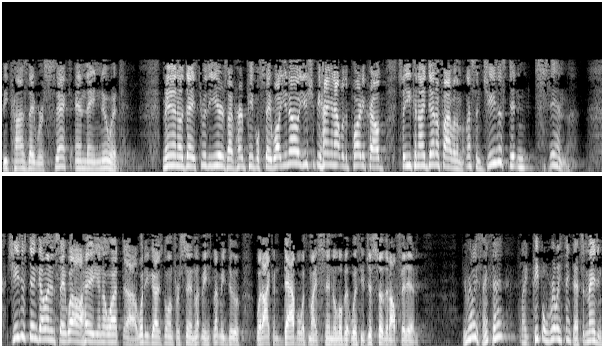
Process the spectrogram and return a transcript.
because they were sick and they knew it. Man, oh day, through the years I've heard people say, well, you know, you should be hanging out with the party crowd so you can identify with them. Listen, Jesus didn't sin. Jesus didn't go in and say, well, hey, you know what, uh, what are you guys doing for sin? Let me, let me do what I can dabble with my sin a little bit with you just so that I'll fit in. You really think that? Like people really think that. It's amazing.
